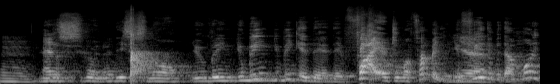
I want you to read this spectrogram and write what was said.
Mm. And know, this is no, you bring, you bring, you bring the, the fire to my family. You Yeah. feed them with that money.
